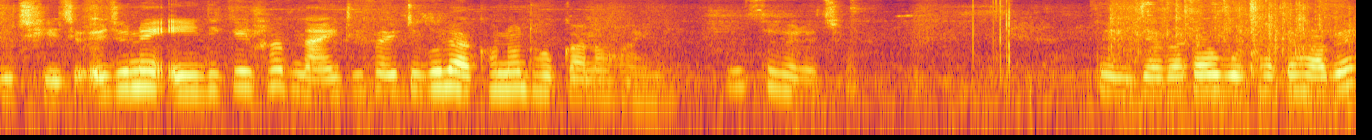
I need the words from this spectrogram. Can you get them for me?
গুছিয়েছে। ওই জন্য এই দিকে সব নাইটি ফাইটিগুলো এখনও ঢোকানো হয়নি। বুঝতে পেরেছ? তো এই জায়গাটাও গোছাতে হবে।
